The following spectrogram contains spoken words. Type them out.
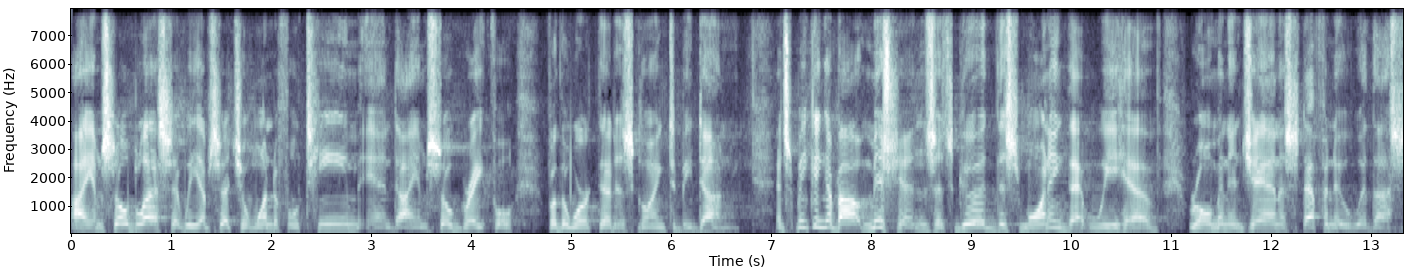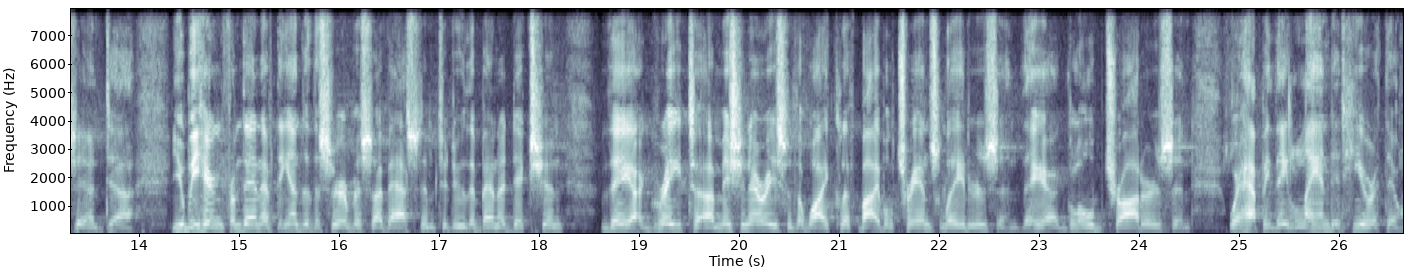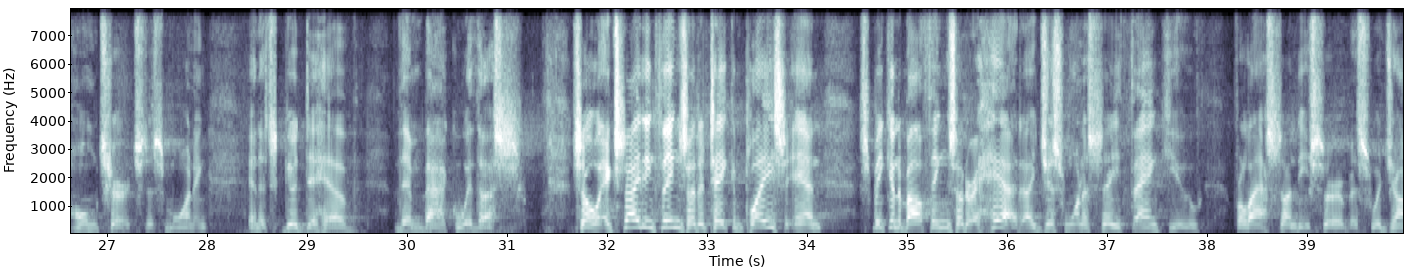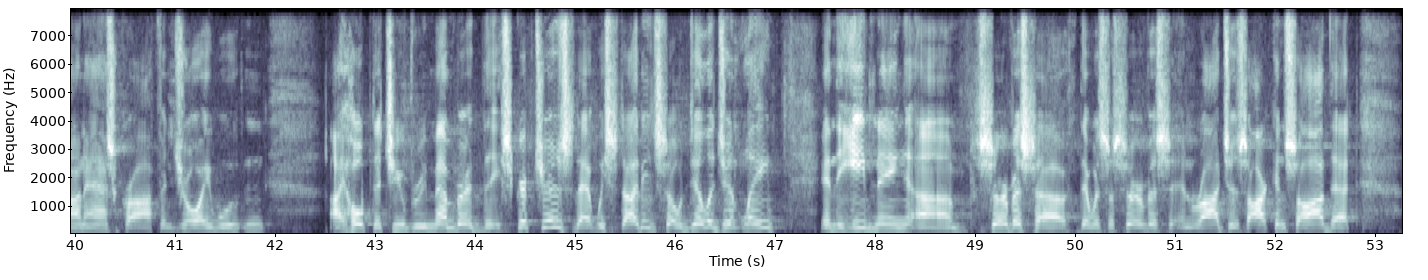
I am so blessed that we have such a wonderful team, and I am so grateful for the work that is going to be done. And speaking about missions, it's good this morning that we have Roman and Jan Stefanu with us. And uh, you'll be hearing from them at the end of the service. I've asked them to do the benediction. They are great uh, missionaries of the Wycliffe Bible translators, and they are globetrotters. And we're happy they landed here at their home church this morning. And it's good to have them back with us. So, exciting things that are taking place. And Speaking about things that are ahead, I just want to say thank you for last Sunday's service with John Ashcroft and Joy Wooten. I hope that you've remembered the scriptures that we studied so diligently. In the evening um, service, uh, there was a service in Rogers, Arkansas that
